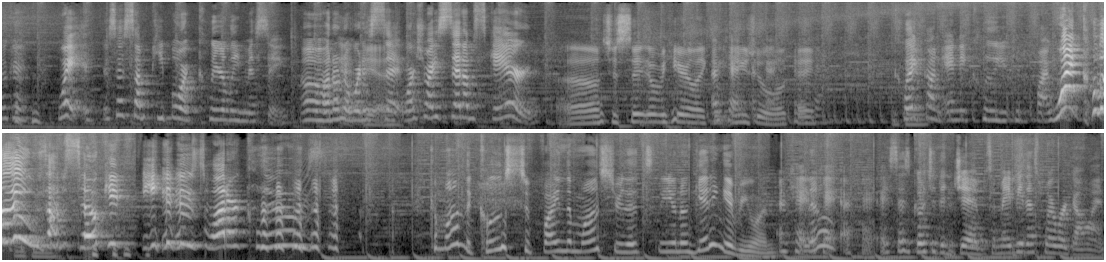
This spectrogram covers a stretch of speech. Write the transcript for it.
Okay, wait, it says some people are clearly missing. Oh, I don't know where to Yeah. sit. Where should I sit? I'm scared. Uh, just sit over here like Okay, usual. okay, Okay. Click on any clue you can find. What clues? I'm so confused. What are clues? Come on, the clues to find the monster that's you know getting everyone. Okay, you know? okay, okay. It says go to the gym, so maybe that's where we're going.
